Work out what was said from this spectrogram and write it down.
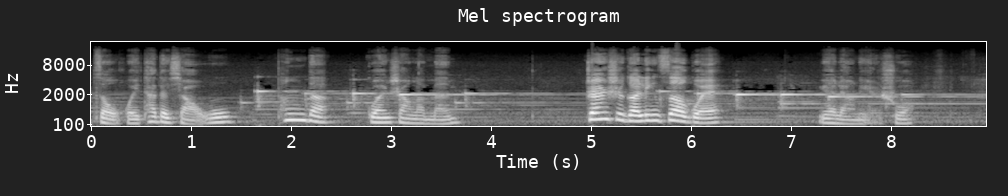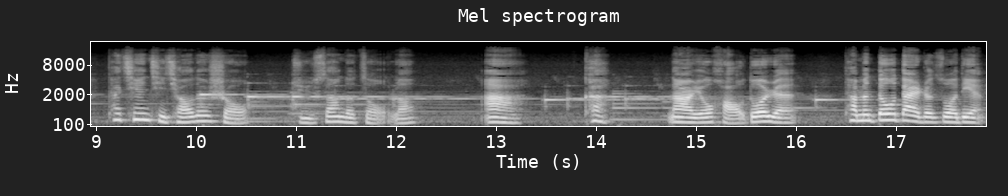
走回他的小屋，砰地关上了门。真是个吝啬鬼，月亮脸说。他牵起乔的手，沮丧地走了。啊，看，那儿有好多人，他们都带着坐垫。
